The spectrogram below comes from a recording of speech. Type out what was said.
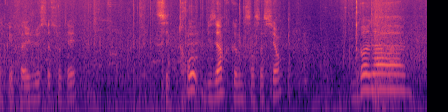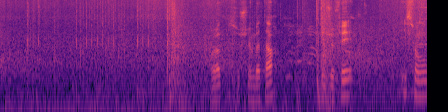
Ok, il fallait juste sauter. C'est trop bizarre comme sensation. Grenade Voilà, parce que je suis un bâtard. Et je fais... Ils sont où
